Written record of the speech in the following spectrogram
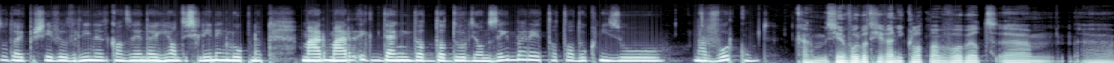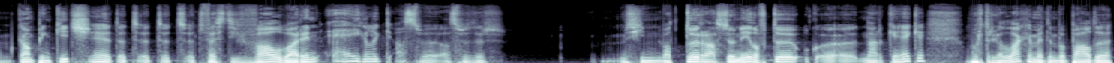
dat je per se veel verdient. Het kan zijn dat je gigantische lening lopen hebt. Maar, maar ik denk dat, dat door die onzichtbaarheid dat dat ook niet zo naar voren komt. Ik ga misschien een voorbeeld geven dat niet klopt, maar bijvoorbeeld um, Camping Kitsch, het, het, het, het, het festival waarin eigenlijk, als we, als we er misschien wat te rationeel of te uh, naar kijken, wordt er gelachen met een bepaalde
